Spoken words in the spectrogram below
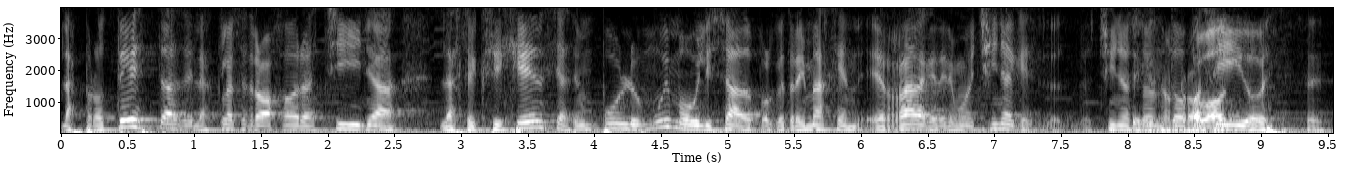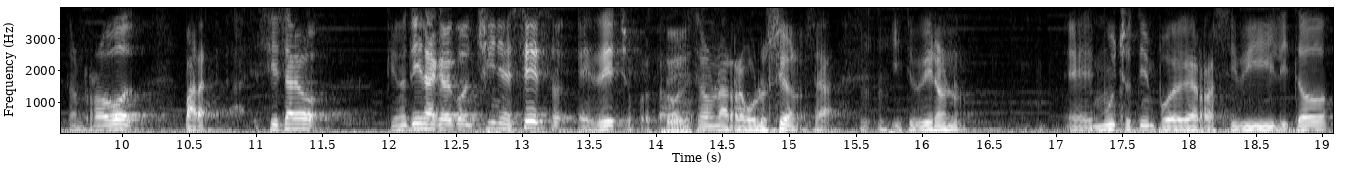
las protestas de las clases trabajadoras chinas, las exigencias de un pueblo muy movilizado, porque otra imagen errada que tenemos de China, que los chinos Sí, son, son todos robots. pasivos, Sí. son robots. Para, si es algo que no tiene nada que ver con China, es eso, es de hecho protagonizaron una revolución, o sea, y tuvieron eh, mucho tiempo de guerra civil y todo.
